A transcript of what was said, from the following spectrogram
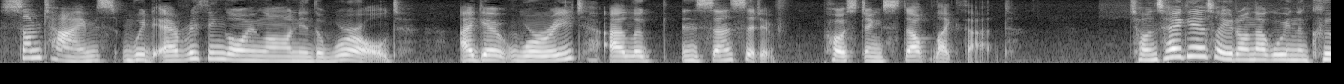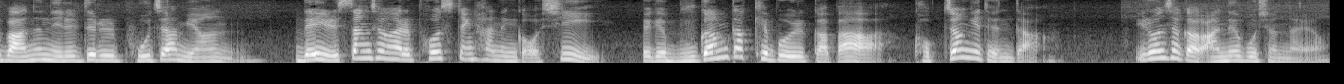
Sometimes with everything going on in the world, I get worried I look insensitive posting stuff like that. 전 세계에서 일어나고 있는 그 많은 일들을 보자면 내 일상생활을 포스팅하는 것이 되게 무감각해 보일까봐 걱정이 된다. 이런 생각 안 해보셨나요?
